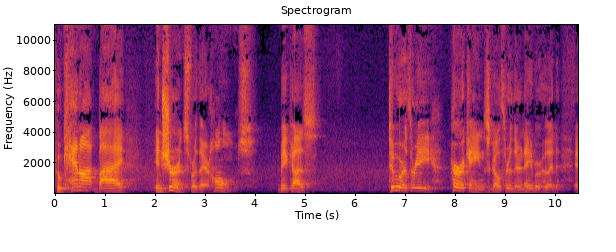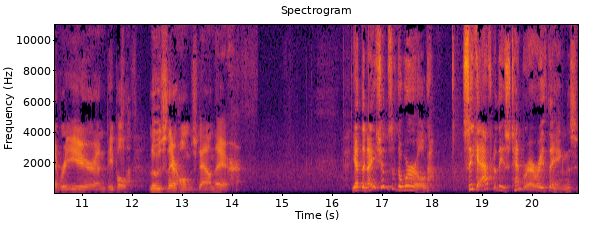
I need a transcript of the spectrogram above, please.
who cannot buy insurance for their homes because two or three hurricanes go through their neighborhood every year and people lose their homes down there? Yet the nations of the world seek after these temporary things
